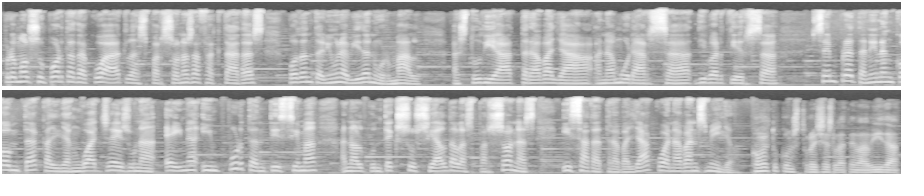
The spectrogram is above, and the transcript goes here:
Però amb el suport adequat, les persones afectades poden tenir una vida normal, estudiar, treballar, enamorar-se, divertir-se, sempre tenint en compte que el llenguatge és una eina importantíssima en el context social de les persones i s'ha de treballar quan abans millor. Com tu construeixes la teva vida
